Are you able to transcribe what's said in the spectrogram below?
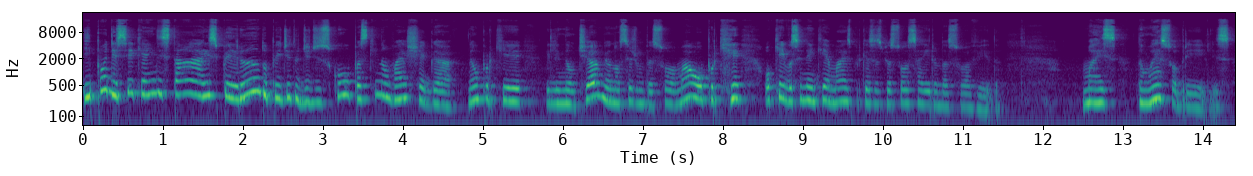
E pode ser que ainda está esperando o pedido de desculpas que não vai chegar. Não porque ele não te ama ou não seja uma pessoa má, ou porque, ok, você nem quer mais porque essas pessoas saíram da sua vida. Mas não é sobre eles,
